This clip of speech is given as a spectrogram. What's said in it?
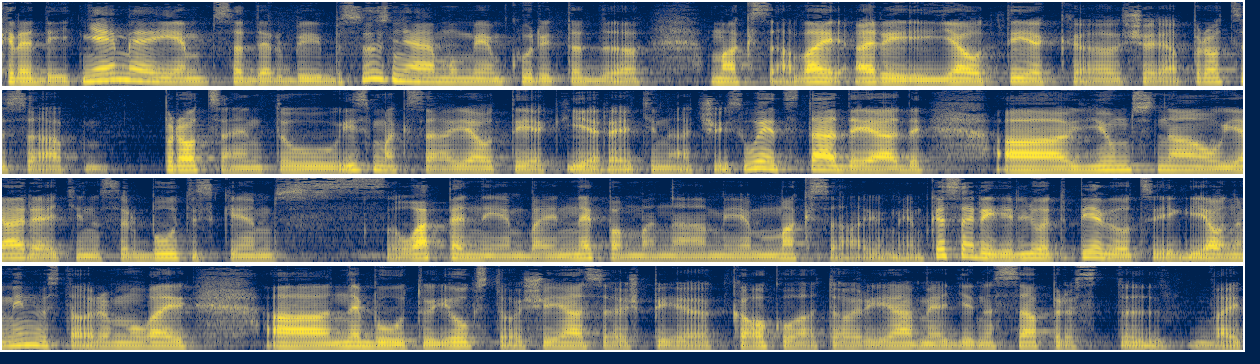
kredītņēmējiem, sadarbības uzņēmumiem, kuri tad maksā maksā, vai arī jau tiek šajā procesā procentu izmaksā jau tiek ierēķināts šīs lietas. Tādējādi jums nav jārēķinas ar būtiskiem slepeniem vai nepamanāmiem maksājumiem, kas arī ir ļoti pievilcīgi jaunam investoram, lai nebūtu ilgstoši jāsēž pie kalkulatora, jāmēģina saprast, vai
